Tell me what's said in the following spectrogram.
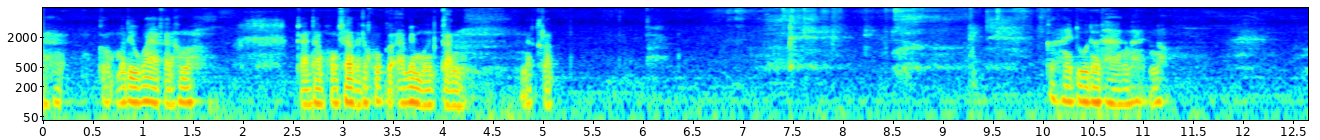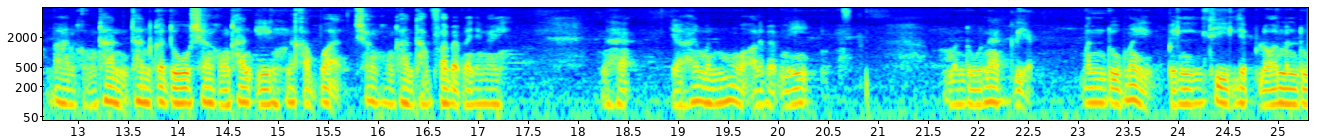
นะฮะ ก็ไม่ได้ว่ากันครับเนาะการทำของช่างแต่ละคนก็อาจไม่เหมือนกันนะครับ ก็ให้ดูแนวทางนะเนาะบ้านของท่านท่านก็ดูช่างของท่านเองนะครับ ว่าช่างของท่านทำไฟแบบไหนยังไงนะฮะอย่าให้มันมั่วอะไรแบบนี้ มันดูน่าเกลียด มันดูไม่เป็นที่เรียบร้อยมันดู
